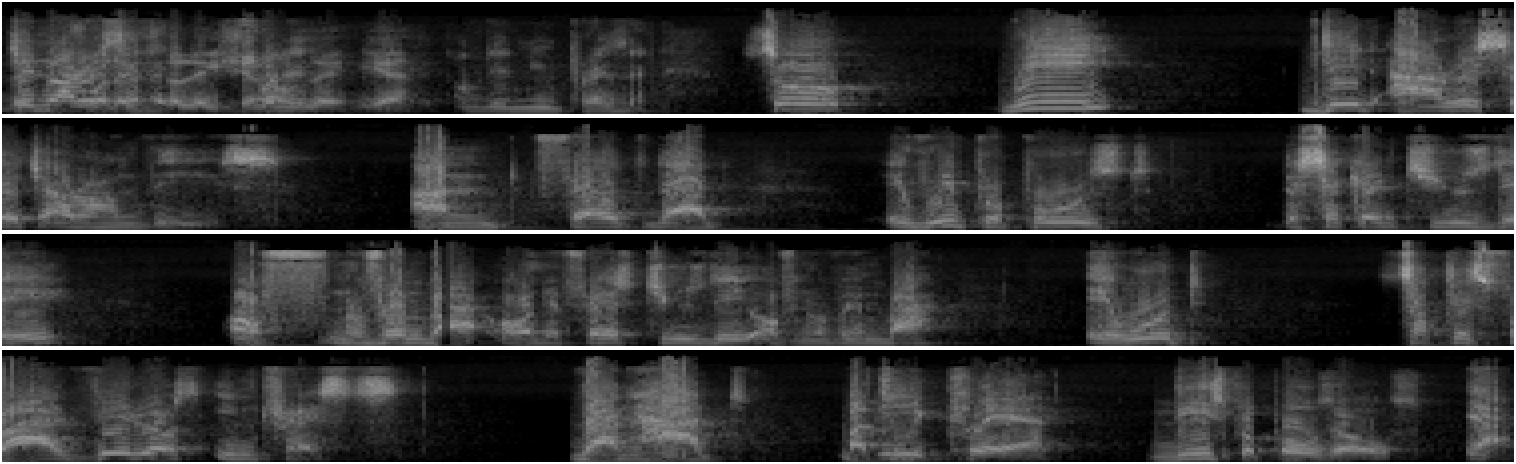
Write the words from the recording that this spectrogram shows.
January before the installation of the- yeah. of the new president. So we did our research around these and felt that if we proposed the second Tuesday of November or the first Tuesday of November, it would satisfy various interests that had. But to be clear, these proposals yeah.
